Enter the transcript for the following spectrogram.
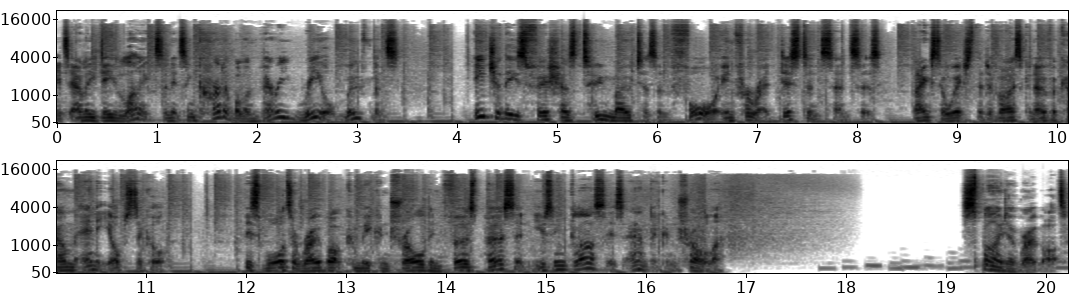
its LED lights, and its incredible and very real movements. Each of these fish has two motors and four infrared distance sensors, thanks to which the device can overcome any obstacle. This water robot can be controlled in first person using glasses and a controller. Spider Robot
